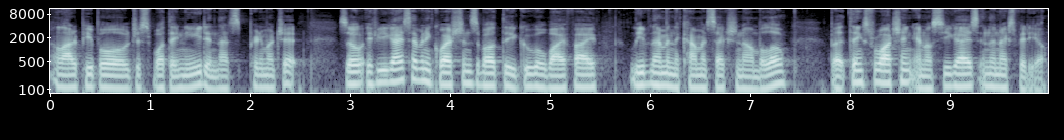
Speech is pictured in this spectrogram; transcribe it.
a lot of people just what they need, and that's pretty much it. So if you guys have any questions about the Google Wi Fi, leave them in the comment section down below. But thanks for watching, and I'll see you guys in the next video.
